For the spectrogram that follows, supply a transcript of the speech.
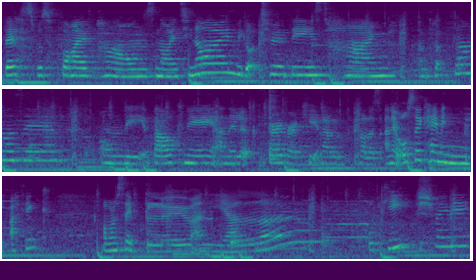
this was £5.99. We got two of these to hang and put flowers in on the balcony and they look very, very cute and I love the colours. And it also came in, I think, I want to say blue and yellow or peach maybe.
